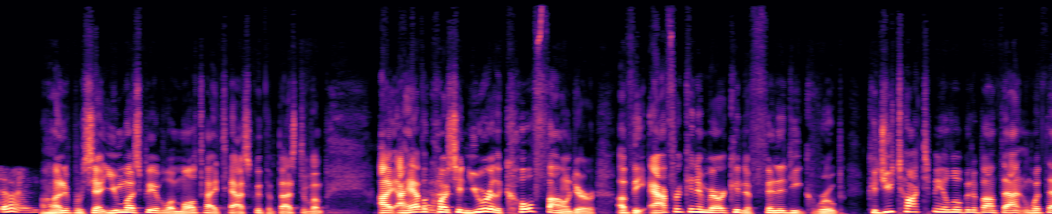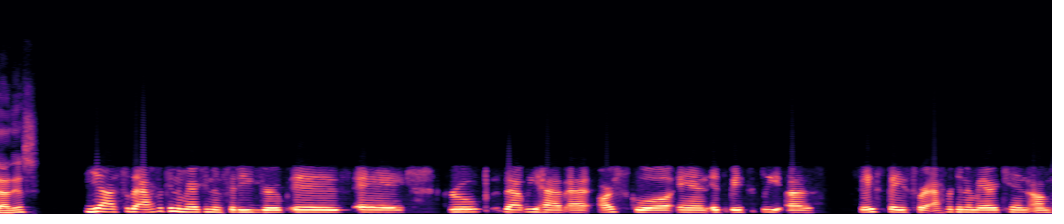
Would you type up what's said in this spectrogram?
done. hundred percent. You must be able to multitask with the best of them. I, I have a question. You are the co-founder of the African American Affinity Group. Could you talk to me a little bit about that and what that is? Yeah, so the African American Affinity Group is a group that we have at our school, and it's basically a safe space for African American um,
